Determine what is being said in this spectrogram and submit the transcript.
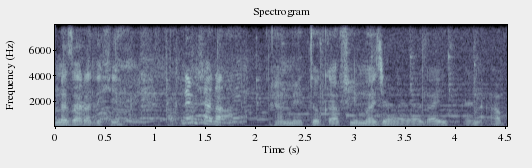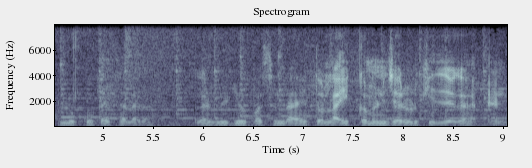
नज़ारा देखिए। हमें तो काफ़ी मज़ा आया गाइस एंड आप लोग को कैसा लगा? अगर वीडियो पसंद आए तो लाइक कमेंट ज़रूर कीजिएगा एंड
